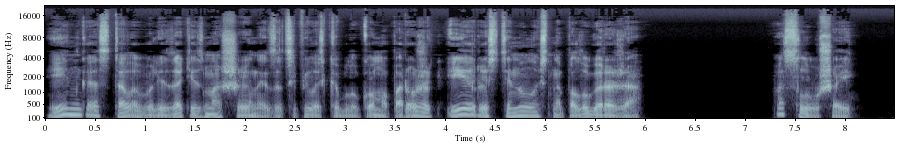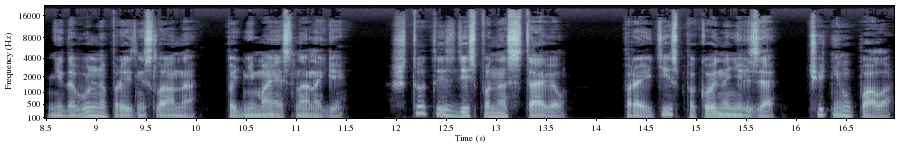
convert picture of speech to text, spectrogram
Инга стала вылезать из машины, зацепилась каблуком о порожек и растянулась на полу гаража. «Послушай», — недовольно произнесла она, поднимаясь на ноги, — «что ты здесь понаставил? Пройти спокойно нельзя, чуть не упала.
